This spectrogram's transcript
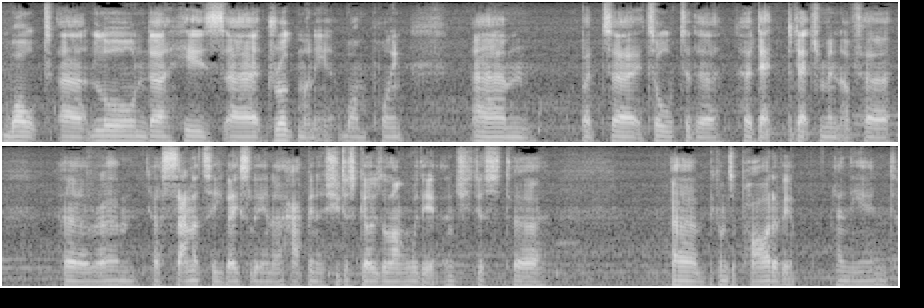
Walt uh, launder his uh, drug money at one point. Um, but uh, it's all to the her de- the detriment of her her um, her sanity basically and her happiness. She just goes along with it, and she just uh, uh, becomes a part of it in the end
